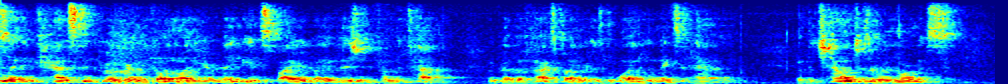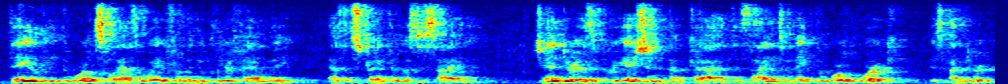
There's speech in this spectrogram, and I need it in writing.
excellent and constant programming going on here may be inspired by a vision from the top, but Rabbi Foxbrother is the one who makes it happen. But the challenges are enormous. Daily, the world slides away from the nuclear family as the strength of a society. Gender as a creation of God designed to make the world work is under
